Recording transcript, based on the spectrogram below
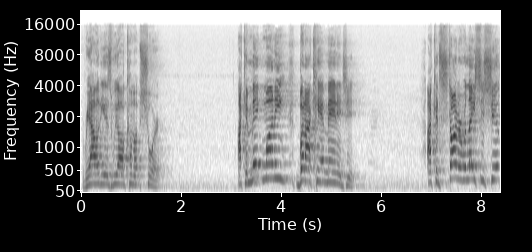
The reality is, we all come up short. I can make money, but I can't manage it. I can start a relationship,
